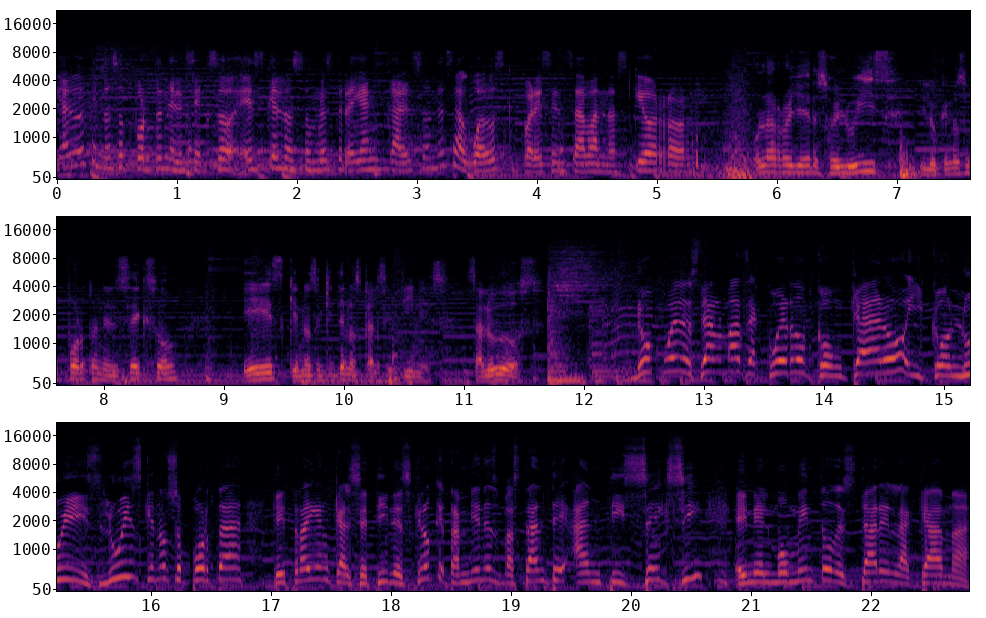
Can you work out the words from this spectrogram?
y algo que no soporto en el sexo es que los hombres traigan calzones aguados que parecen sábanas. ¡Qué horror! Hola Roger, soy Luis y lo que no soporto en el sexo es que no se quiten los calcetines. Saludos. No puedo estar más de acuerdo con Caro y con Luis. Luis que no soporta que traigan calcetines. Creo que también es bastante anti-sexy en el momento de estar en la cama.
